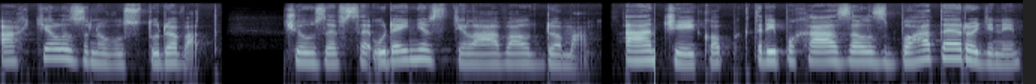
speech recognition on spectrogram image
a chtěl znovu studovat. Joseph se údajně vzdělával doma a Jacob, který pocházel z bohaté rodiny,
